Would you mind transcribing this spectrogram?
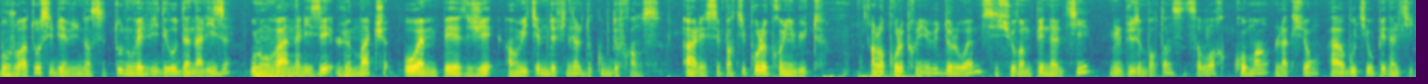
Bonjour à tous et bienvenue dans cette toute nouvelle vidéo d'analyse où l'on va analyser le match OM-PSG en huitième de finale de Coupe de France. Allez, c'est parti pour le premier but. Alors pour le premier but de l'OM, c'est sur un penalty, mais le plus important c'est de savoir comment l'action a abouti au penalty.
